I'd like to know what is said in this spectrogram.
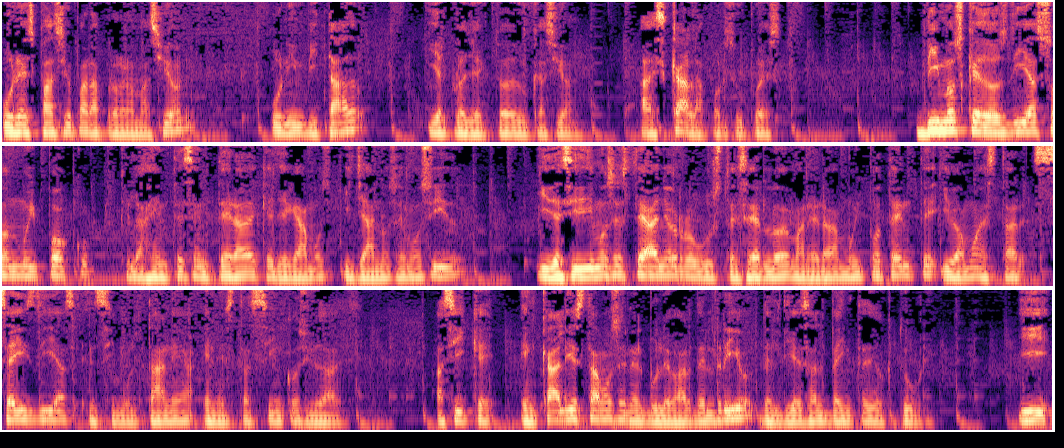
un espacio para programación, un invitado y el proyecto de educación. A escala, por supuesto. Vimos que dos días son muy poco, que la gente se entera de que llegamos y ya nos hemos ido, y decidimos este año robustecerlo de manera muy potente y vamos a estar seis días en simultánea en estas cinco ciudades. Así que en Cali estamos en el Boulevard del Río del 10 al 20 de octubre y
